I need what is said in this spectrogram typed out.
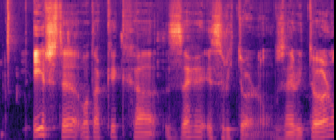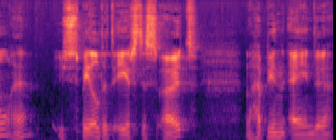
het eerste wat ik ga zeggen is Returnal. Dus in Returnal, hè, je speelt het eerst eens uit, dan heb je een einde.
